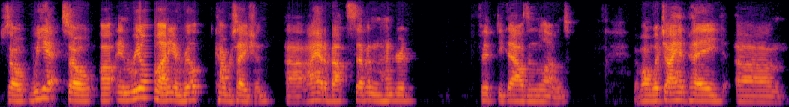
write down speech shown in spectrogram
So we had so uh, in real money in real conversation, uh, I had about seven hundred fifty thousand loans, upon which I had paid um,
